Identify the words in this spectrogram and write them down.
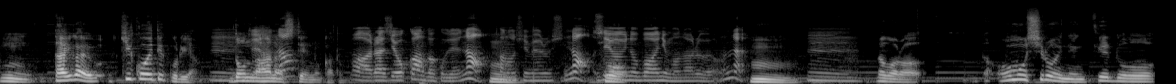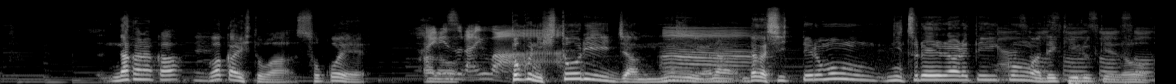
うん大概聞こえてくるやん、うん。どんな話してんのかとか。まあラジオ感覚でなうん。楽しめるしな、出会いの場合にもなるやろね。うん、うん。だから面白いねんけどなかなかうん。若い人はそこへ、入りづらいわ。特に一人じゃむずいよな。だから知ってるもんに連れられていくんはできるけど。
